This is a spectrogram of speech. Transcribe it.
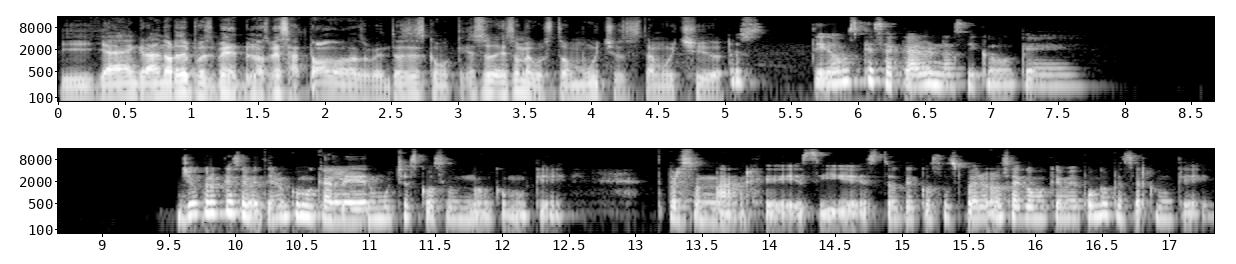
Y ya en Gran Order, pues los ves a todos, güey. Entonces, como que eso, eso me gustó mucho, está muy chido. Pues digamos que sacaron así como que... Yo creo que se metieron como que a leer muchas cosas, ¿no? Como que personajes y esto, qué cosas fueron. O sea, como que me pongo a pensar como que...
